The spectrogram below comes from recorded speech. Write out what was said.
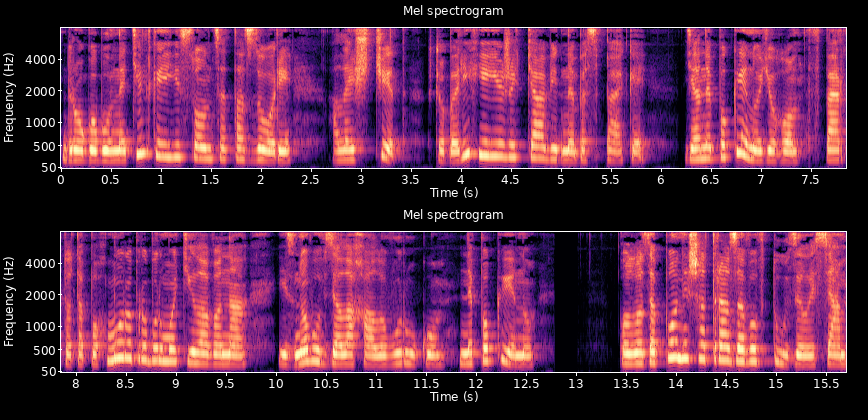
Дрого був не тільки її сонце та зорі, але й щит, що беріг її життя від небезпеки. Я не покину його, вперто та похмуро пробурмотіла вона і знову взяла халову руку. Не покину. Коло запони шатра завовтузилися.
